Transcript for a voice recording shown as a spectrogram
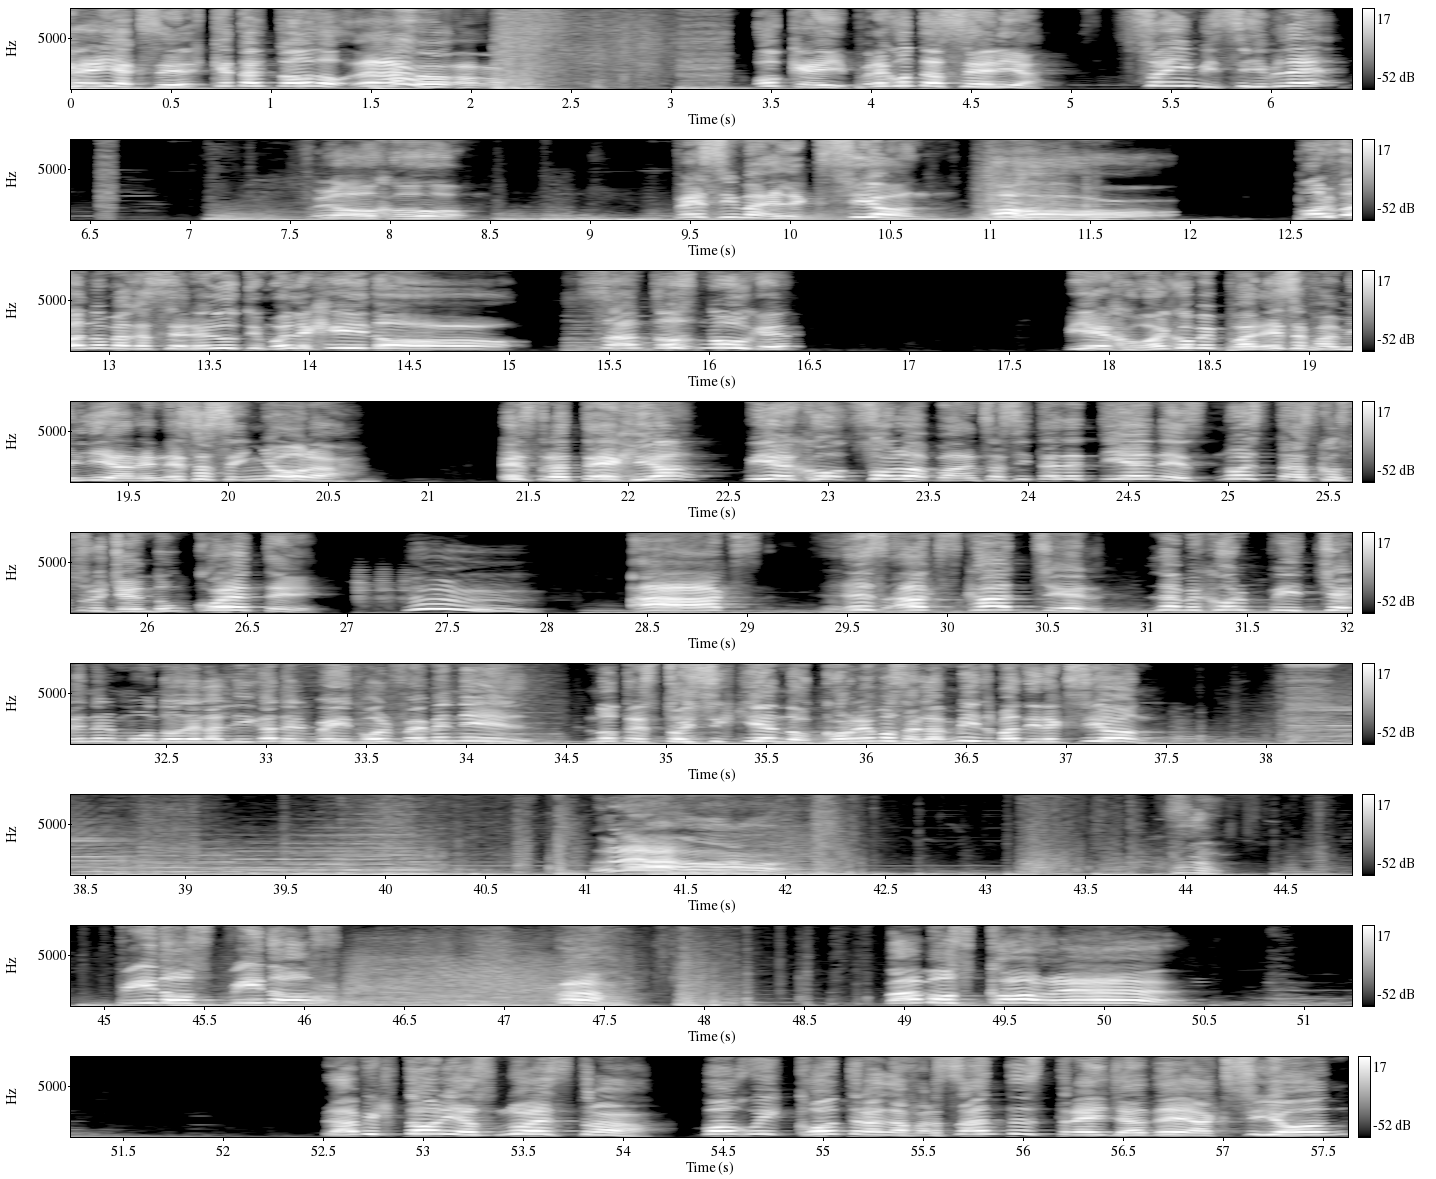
Hey Axel, ¿qué tal todo? Ah. Ok, pregunta seria. ¿Soy invisible? Flojo. Pésima elección. ¡Oh! Porfa, no me hagas ser el último elegido. Santos Nugget. Viejo, algo me parece familiar en esa señora. ¿Estrategia? Viejo, solo avanzas y te detienes. No estás construyendo un cohete. Axe es Axe Catcher, la mejor pitcher en el mundo de la liga del béisbol femenil. No te estoy siguiendo, corremos a la misma dirección. ¡Pidos, pidos! ¡Vamos, corre! ¡La victoria es nuestra! Bowie contra la farsante estrella de acción.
